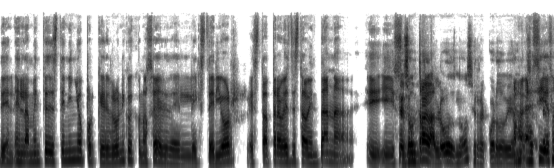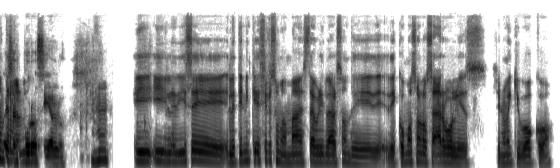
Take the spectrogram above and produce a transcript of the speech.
en la mente de este niño, porque lo único que conoce del exterior está a través de esta ventana. Y, es un tragaluz, ¿no? Si recuerdo bien. sí, es un tragaluz. el puro cielo. y, y, le dice, le tiene que decir a su mamá, esta Brie Larson, de, de, cómo son los árboles, si no me equivoco,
